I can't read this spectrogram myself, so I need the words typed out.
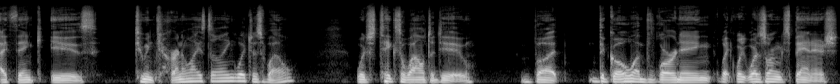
I think, is to internalize the language as well, which takes a while to do. But the goal of learning, like what is learning Spanish,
